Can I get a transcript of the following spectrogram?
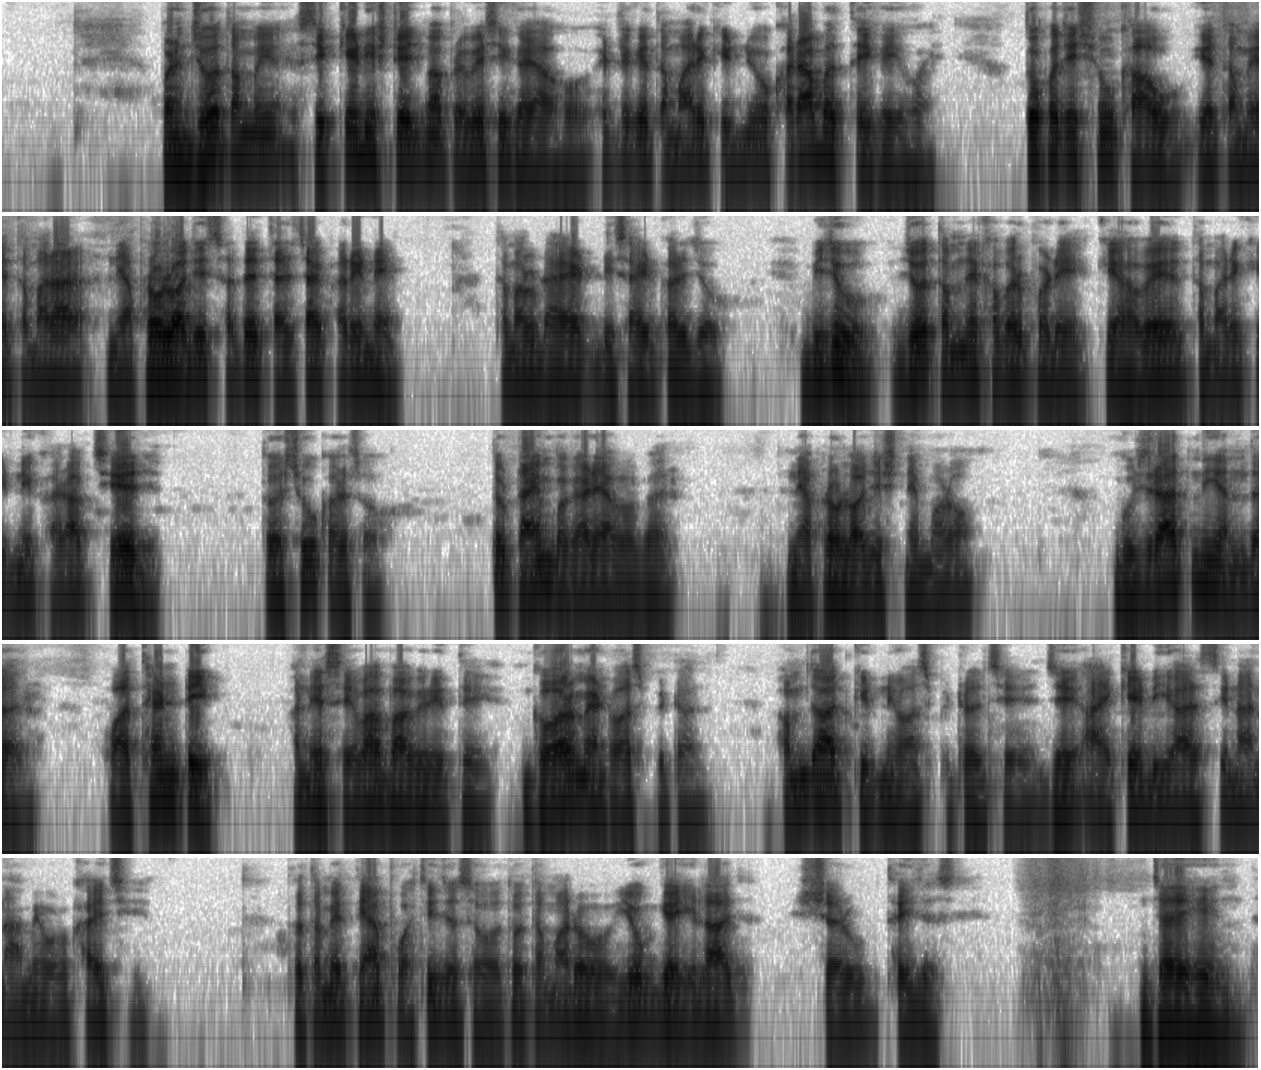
પણ જો તમે સીકેડી સ્ટેજમાં પ્રવેશી ગયા હો, એટલે કે તમારી કિડનીઓ ખરાબ જ થઈ ગઈ હોય તો પછી શું ખાવું એ તમે તમારા નેફ્રોલોજીસ્ટ સાથે ચર્ચા કરીને તમારું ડાયટ ડિસાઇડ કરજો. બીજું, જો તમને ખબર પડે કે હવે તમારી કિડની ખરાબ છે જ, તો શું કરશો? તો ટાઈમ બગાડ્યા વગર નેફ્રોલોજીસ્ટને મળો. ગુજરાતની અંદર ઓથેન્ટિક અને સેવાભાવી રીતે government hospital Ahmedabad kidney hospital છે, જે આઈકેડીઆરસીના નામે ઓળખાય છે. તો તમે ત્યાં પહોંચી જશો તો તમારો યોગ્ય ઈલાજ શરૂ થઈ જશે. જય હિન્દ.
